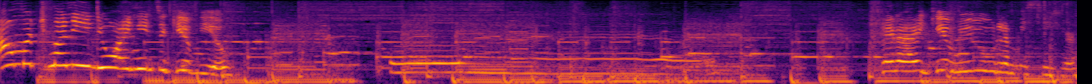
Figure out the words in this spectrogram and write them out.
how much money do I need to give you? Can I give you? Let me see here.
